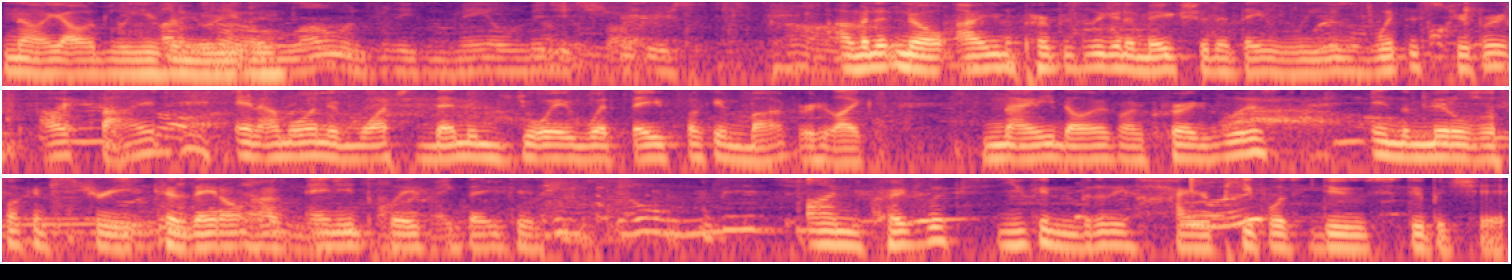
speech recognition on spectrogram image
No, y'all would leave immediately. alone for these male midget strippers. I'm gonna no. I'm purposely gonna make sure that they leave with the strippers outside, and I'm going to watch them enjoy what they fucking bought for like ninety dollars on Craigslist in the middle of a fucking street because they don't have any place that they could. On Craigslist, you can literally hire people to do stupid shit.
